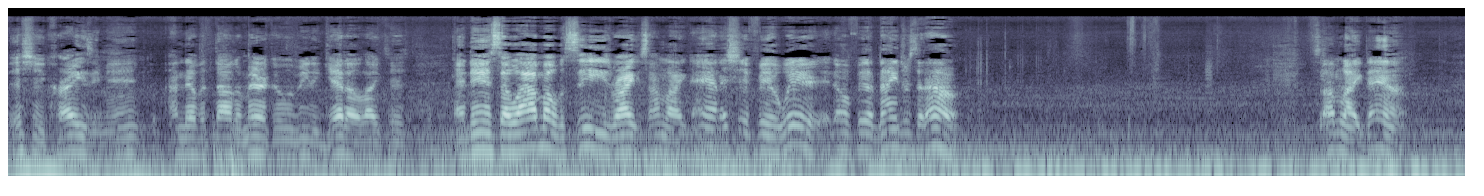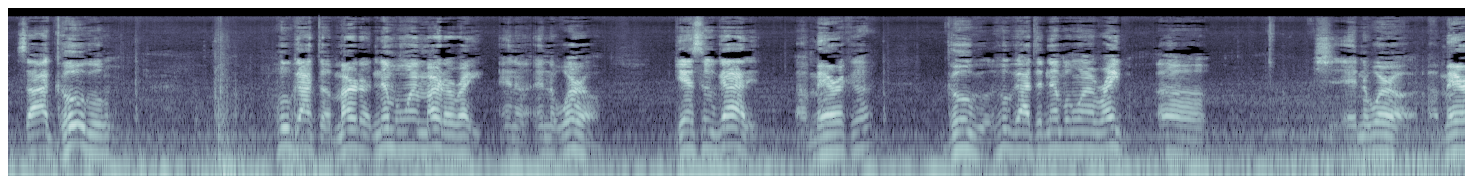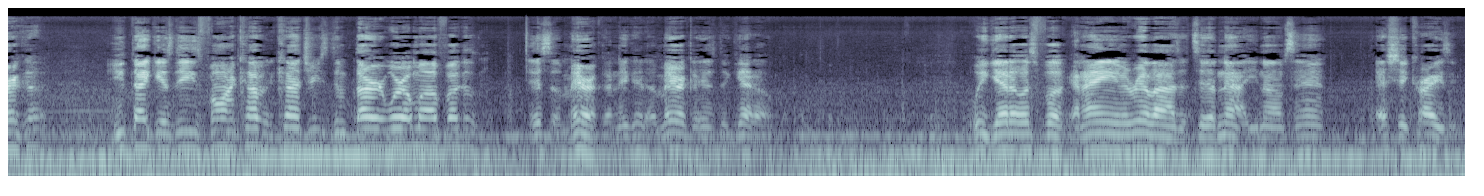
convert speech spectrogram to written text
This shit crazy, man. I never thought America would be the ghetto like this. And then so I'm overseas, right? So I'm like, damn, this shit feel weird. It don't feel dangerous at all. So I'm like, damn. So I Google who got the murder number one murder rate in the in the world. Guess who got it? America. Google who got the number one rape uh, in the world. America. You think it's these foreign countries, them third world motherfuckers? It's America, nigga. America is the ghetto. We ghetto as fuck, and I ain't even realize it till now. You know what I'm saying? That shit crazy.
